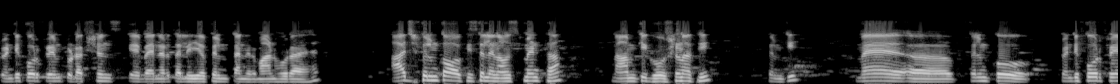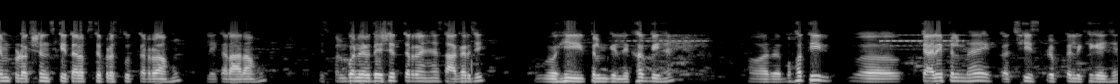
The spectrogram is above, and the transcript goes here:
ट्वेंटी फोर फ्रेम प्रोडक्शंस के बैनर तले यह फ़िल्म का निर्माण हो रहा है। आज फ़िल्म का ऑफिशियल अनाउंसमेंट था नाम की घोषणा थी फ़िल्म की। मैं आ, फ़िल्म को 24 फ्रेम प्रोडक्शंस की तरफ़ से प्रस्तुत कर रहा हूँ लेकर आ रहा हूँ। इस फ़िल्म को निर्देशित कर रहे हैं सागर जी वही फ़िल्म के लेखक भी हैं। और बहुत ही प्यारी फ़िल्म है एक अच्छी स्क्रिप्ट लिखी गई है।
